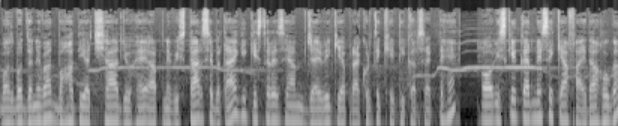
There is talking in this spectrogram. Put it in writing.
बहुत बहुत धन्यवाद। बहुत ही अच्छा जो है आपने विस्तार से बताया कि किस तरह से हम जैविक या प्राकृतिक खेती कर सकते हैं और इसके करने से क्या फ़ायदा होगा।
